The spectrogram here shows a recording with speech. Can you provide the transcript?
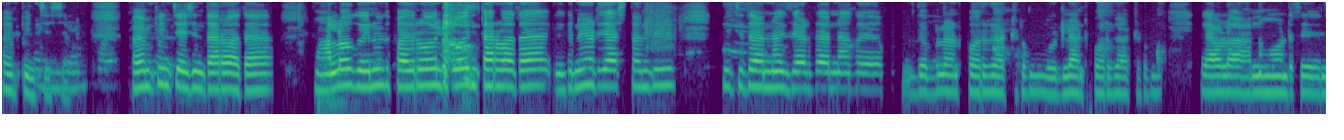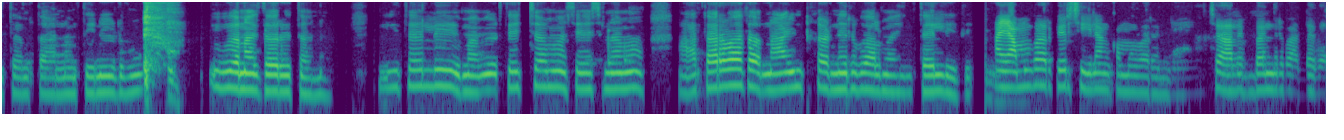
పంపించేసాడు పంపించేసిన తర్వాత మళ్ళీ ఒక ఎనిమిది పది రోజులు పోయిన తర్వాత ఇక నీడు చేస్తుంది. పిచ్చిదాన్నాక జడదాన్నాక దెబ్బలాంటి పొరుగట్టడం ఒడిలాంటి పొరుగట్టడం కట్టడం ఎవరో అన్నం వండితే ఇంత ఇంత అన్నం తినేయడము ఇవి నాకు జరుగుతాను. ఈ తల్లి మా మీరు తెచ్చామా చేసినామా ఆ తర్వాత నా ఇంటికాడ నిర్బాలమైన తల్లి ఇది. ఆ అమ్మవారి పేరు శ్రీలంక అమ్మవారు అండి చాలా ఇబ్బందులు పడ్డది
